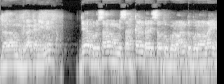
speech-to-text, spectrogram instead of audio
dalam gerakan ini dia berusaha memisahkan dari suatu golongan ke golongan lain.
